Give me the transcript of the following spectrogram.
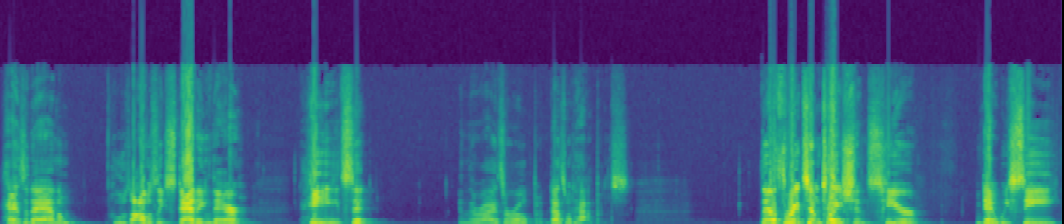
hands it to Adam, who's obviously standing there. He eats it, and their eyes are open. That's what happens. There are three temptations here that we see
